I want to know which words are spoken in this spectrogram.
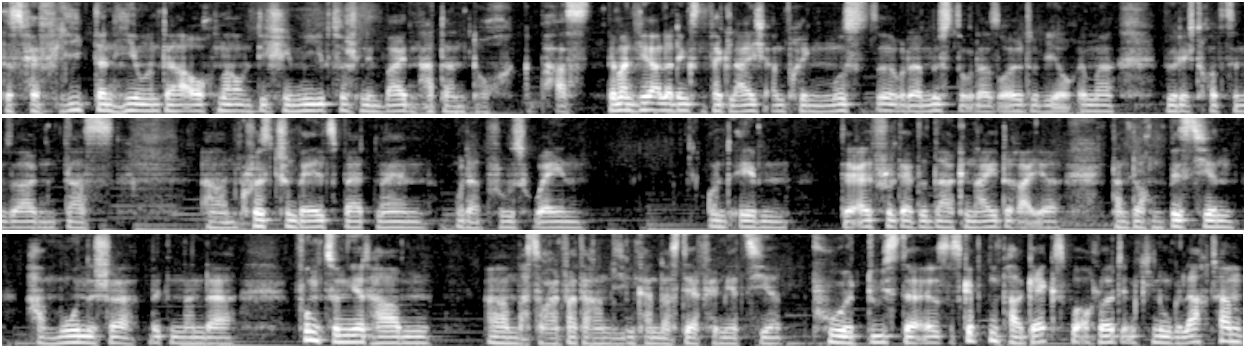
das verfliegt dann hier und da auch mal und die Chemie zwischen den beiden hat dann doch gepasst. Wenn man hier allerdings einen Vergleich anbringen musste oder müsste oder sollte, wie auch immer, würde ich trotzdem sagen, dass ähm, Christian Bales Batman oder Bruce Wayne und eben der Alfred at the Dark Knight Reihe dann doch ein bisschen harmonischer miteinander funktioniert haben ähm, was auch einfach daran liegen kann, dass der Film jetzt hier pur düster ist. Es gibt ein paar Gags, wo auch Leute im Kino gelacht haben.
